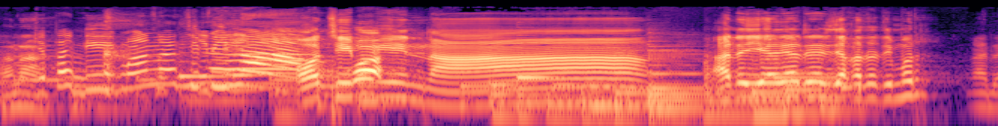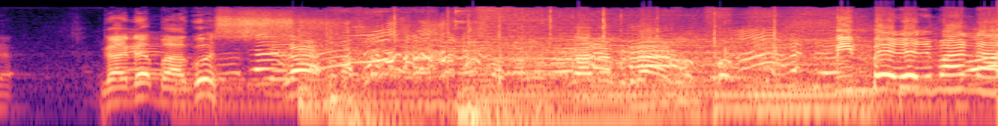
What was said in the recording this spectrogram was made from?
Mana? Kita di mana Cipinang? Oh Cipinang. Ada Yaya dari Jakarta Timur? Nggak ada. Nggak ada, bagus. Lah, nggak ada beneran. Tim B dari mana?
